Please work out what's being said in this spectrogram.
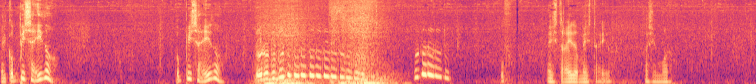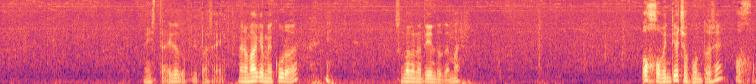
El compi se ha ido. El compi se ha ido. Uf, me he distraído, me he distraído. Casi muero. Me he distraído que flipas ahí. Menos mal que me curo, ¿eh? Eso es lo que no tienen los demás. Ojo, 28 puntos, ¿eh? Ojo,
